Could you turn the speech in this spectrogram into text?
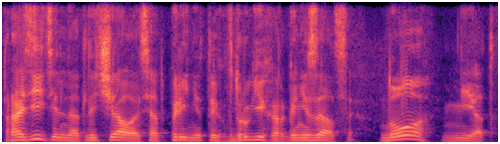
разительно отличалась от принятых в других организациях, но нет.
